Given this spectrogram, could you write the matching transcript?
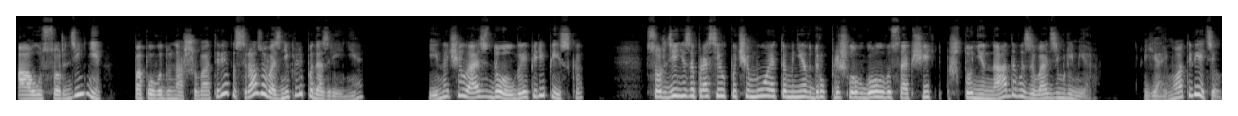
А у Сордини по поводу нашего ответа сразу возникли подозрения. И началась долгая переписка. Сордини запросил, почему это мне вдруг пришло в голову сообщить, что не надо вызывать землемера. Я ему ответил,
